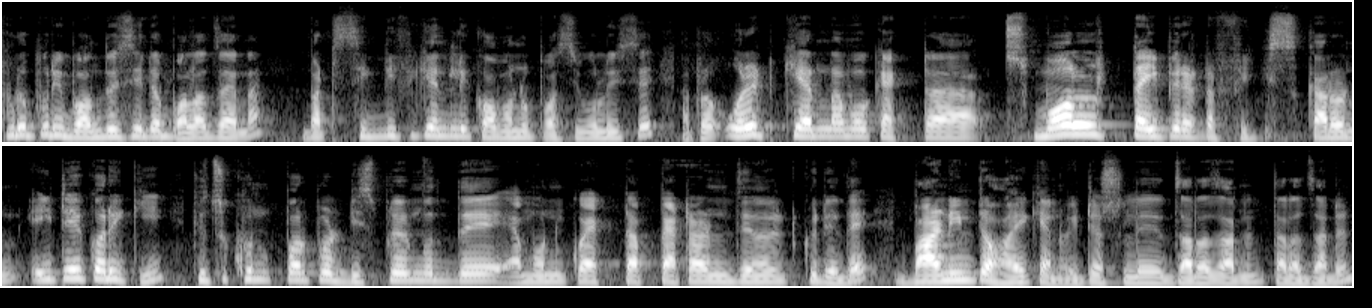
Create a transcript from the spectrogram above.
পুরোপুরি বন্ধ হয়েছে, এটা বলা যায় না বাট সিগনিফিকেন্টলি কমানো পসিবল হয়েছে। আপনার ওরেট কেয়ার নামক একটা স্মল টাইপের একটা ফিক্স কারণ এইটাই করে কি, কিছুক্ষণ পরপর ডিসপ্লের মধ্যে এমন কয়েকটা প্যাটার্ন জেনারেট করে দেয়। বার্নিংটা হয় কেন? এটা আসলে যারা জানেন, তারা জানেন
